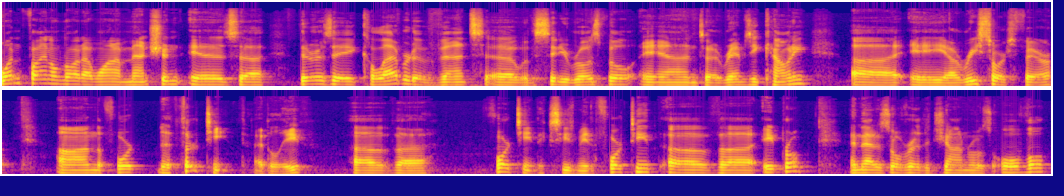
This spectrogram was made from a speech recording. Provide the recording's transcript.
One final note I want to mention is uh, there is a collaborative event uh, with the city of Roseville and uh, Ramsey County, uh, a, uh resource fair on the, four, the 13th, I believe, of uh, 14th, excuse me, the 14th of uh, April, and that is over at the John Rose Oval.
